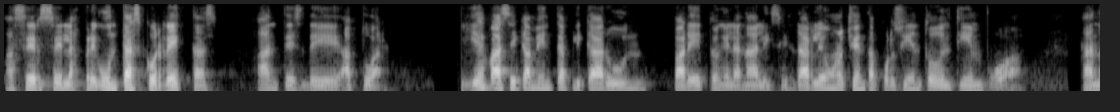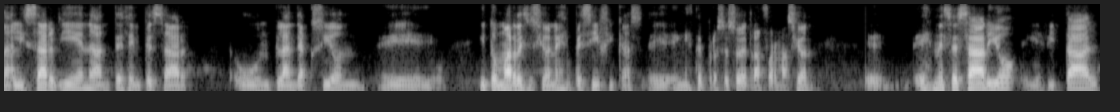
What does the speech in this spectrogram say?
hacerse las preguntas correctas antes de actuar. Y es básicamente aplicar un pareto en el análisis, darle un 80% del tiempo a, analizar bien antes de empezar un plan de acción eh, y tomar decisiones específicas en este proceso de transformación. Eh, es necesario y es vital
